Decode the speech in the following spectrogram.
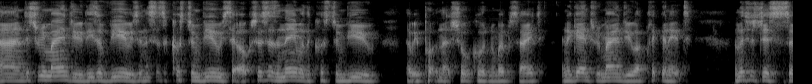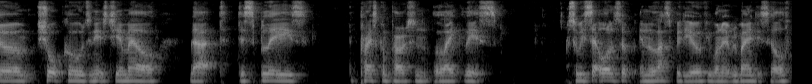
And just to remind you, these are views, and this is a custom view we set up. So this is the name of the custom view that we put in that shortcode on the website. And again, to remind you, I'll click on it. And this is just some short codes in HTML that displays the price comparison like this. So we set all this up in the last video if you want to remind yourself,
